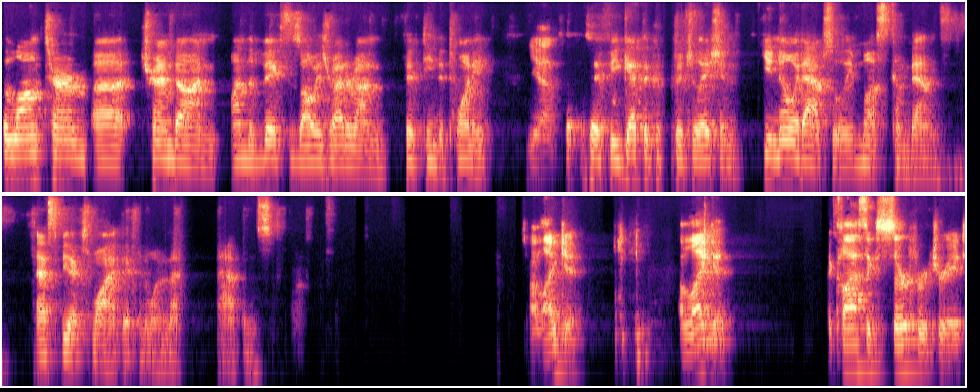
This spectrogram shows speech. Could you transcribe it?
the long term uh, trend on on the VIX is always right around fifteen to twenty. Yeah. So if you get the capitulation, you know it absolutely must come down. SVXY if and when that happens. I like it. I like it. A classic surfer trade.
